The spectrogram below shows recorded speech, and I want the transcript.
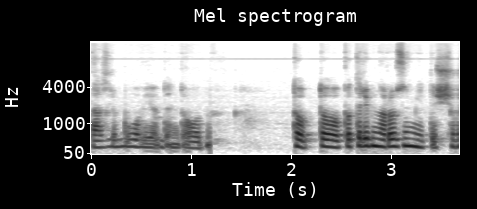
та з любов'ю один до одного. Тобто потрібно розуміти, що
